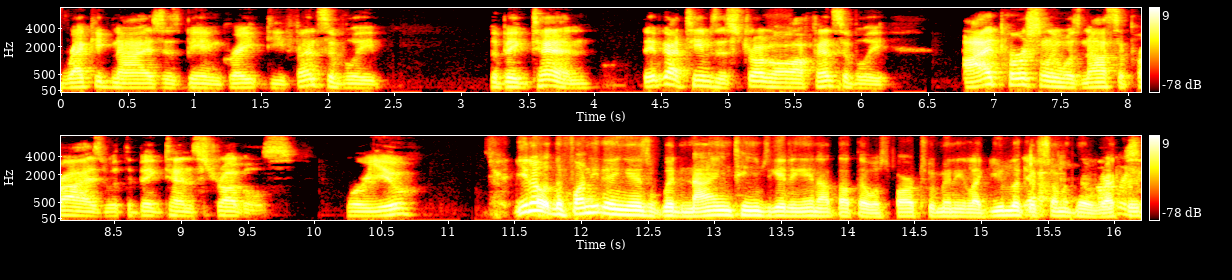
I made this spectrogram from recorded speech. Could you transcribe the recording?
recognized as being great defensively, the Big Ten, they've got teams that struggle offensively. I personally was not surprised with the Big Ten struggles. Were you? You know, the funny thing is, with nine teams getting in, I thought that was far too many. Like you look yeah, at some of their 100%. records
